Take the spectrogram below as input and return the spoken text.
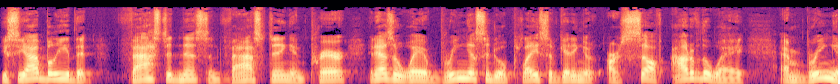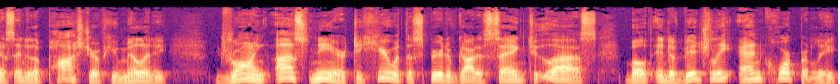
You see, I believe that fastedness and fasting and prayer, it has a way of bringing us into a place of getting ourselves out of the way and bringing us into the posture of humility, drawing us near to hear what the Spirit of God is saying to us, both individually and corporately.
